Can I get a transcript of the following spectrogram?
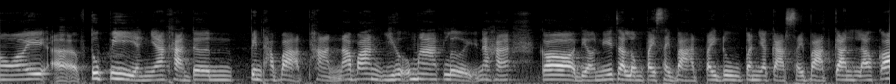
น้อยอตุปีอย่างเงี้ยค่ะเดินเป็นทบาทผ่านหน้าบ้านเยอะมากเลยนะคะ ก็เดี๋ยวนี้จะลงไปใส่บาตรไปดูบรรยากาศใส่บาตรกันแล้วก็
